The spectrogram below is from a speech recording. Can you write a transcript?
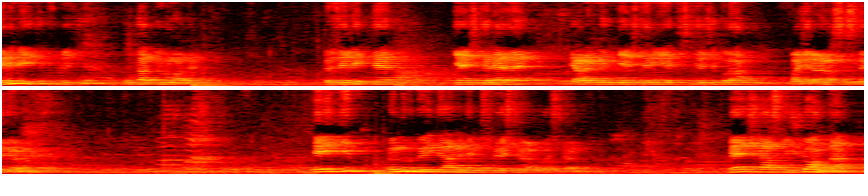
Benim eğitim süreci burada durmadı. Özellikle gençlere ve yarının gençlerin yetiştirici olan bacılarına sesleniyorum. Eğitim ömür boyu devam eden bir süreçtir arkadaşlar. Ben şahsen şu anda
